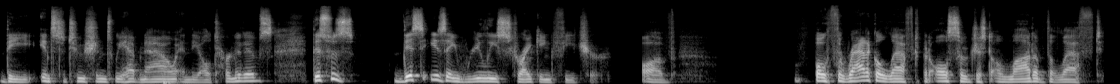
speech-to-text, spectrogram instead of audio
the institutions we have now and the alternatives. This was this is a really striking feature of both the radical left, but also just a lot of the left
